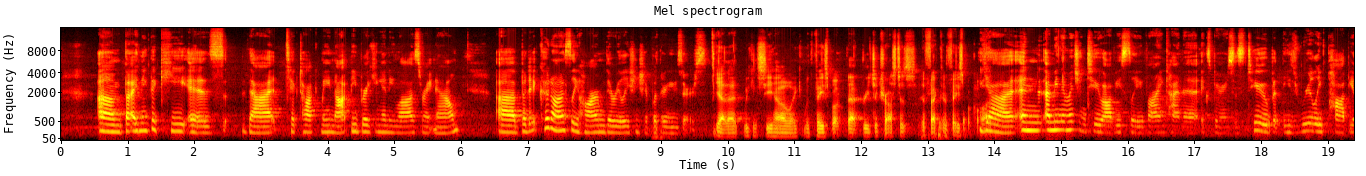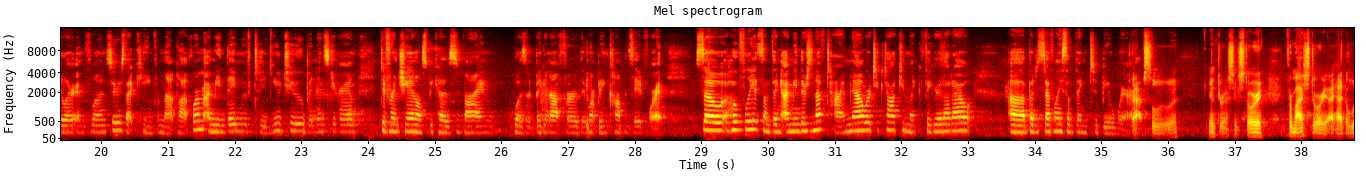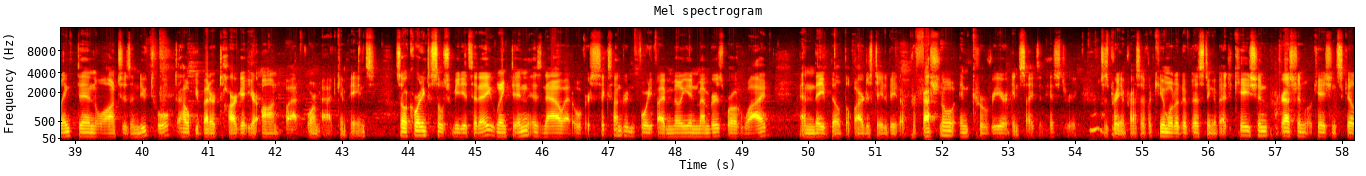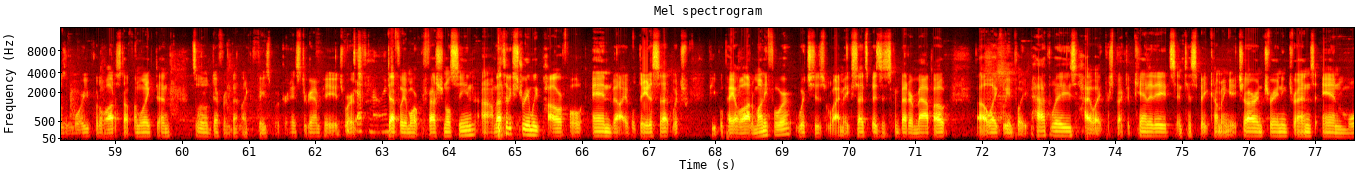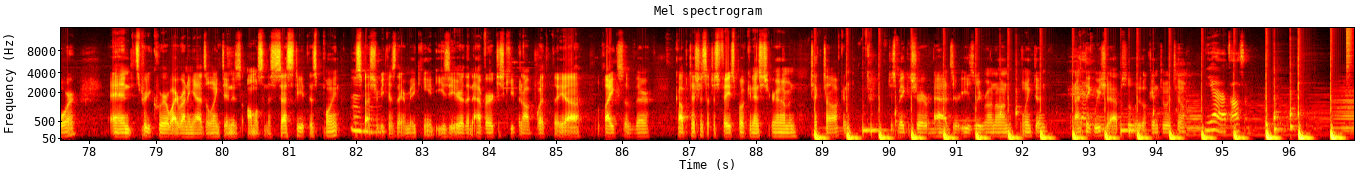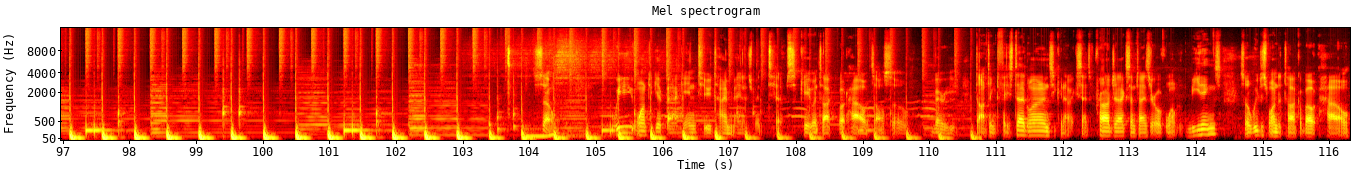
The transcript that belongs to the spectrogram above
Um, but I think the key is that TikTok may not be breaking any laws right now, uh, but it could honestly harm their relationship with their users. Yeah, that we can see how like with Facebook that breach of trust has affected Facebook a lot. Yeah, and I mean, they mentioned too, obviously, Vine kind of experiences too, but these really popular influencers that came from that platform, I mean, they moved to YouTube and Instagram, different channels because Vine wasn't big enough or they weren't being compensated for it. So hopefully it's something, I mean, there's enough time now where TikTok can like figure that out, uh, but it's definitely something to be aware of. Absolutely. Interesting story. For my story, I had LinkedIn launches a new tool to help you better target your on platform ad campaigns. So, according to social media today, LinkedIn is now at over 645 million members worldwide, and they've built the largest database of professional and career insights in history, which is pretty impressive. A cumulative listing of education, progression, location, skills, and more. You put a lot of stuff on LinkedIn. It's a little different than like a Facebook or Instagram page where it's Definitely. definitely a more professional scene. Um, that's an extremely powerful and valuable data set, which people pay a lot of money for, which is why it makes sense. Businesses can better map out uh, likely employee pathways, highlight prospective candidates, anticipate coming HR and training trends, and more. And it's pretty clear why running ads on LinkedIn is almost a necessity at this point, especially because they are making it easier than ever, just keeping up with the uh, likes of their competition, such as Facebook and Instagram and TikTok, and just making sure ads are easily run on LinkedIn. And I think we should absolutely look into it too. Yeah, that's awesome. So, we want to get back into time management tips. Caitlin talked about how it's also very daunting to face deadlines. You can have extensive projects. Sometimes you're overwhelmed with meetings. So, we just wanted to talk about how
